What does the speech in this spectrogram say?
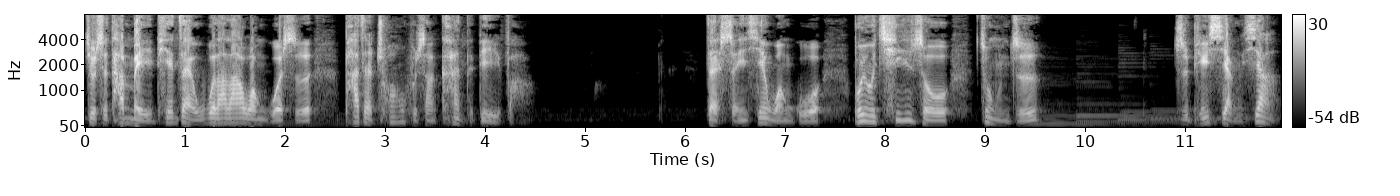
就是他每天在乌拉拉王国时趴在窗户上看的地方。在神仙王国，不用亲手种植，只凭想象，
